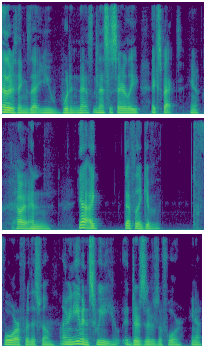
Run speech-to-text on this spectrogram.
other things that you wouldn't ne- necessarily expect. You know, hell yeah. and yeah, I definitely give four for this film. I mean, even Sweetie it deserves a four. You know,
